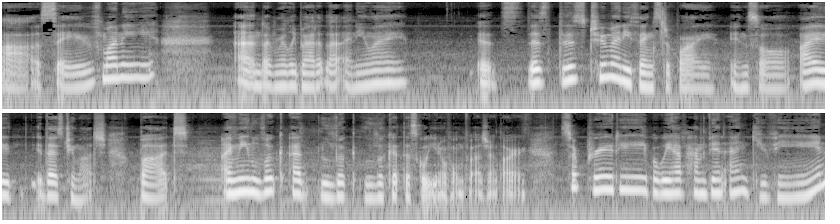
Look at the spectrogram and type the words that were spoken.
uh, save money, and I'm really bad at that anyway it's there's there's too many things to buy in Seoul. I there's too much, but I mean look at look look at the school uniform version though. So pretty, but we have Hanbin and Gyuvin.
